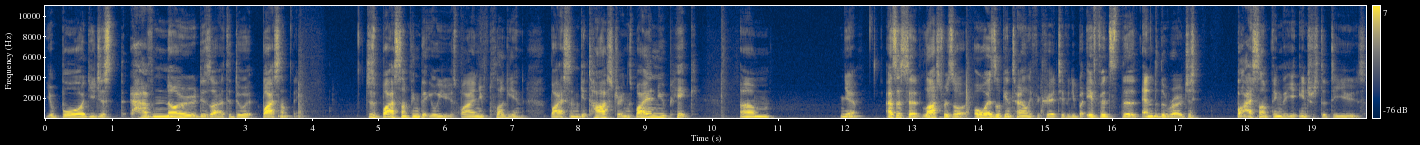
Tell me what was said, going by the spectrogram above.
you're bored, you just have no desire to do it, buy something. Just buy something that you'll use. Buy a new plugin. Buy some guitar strings. Buy a new pick. Um, yeah. As I said, last resort. Always look internally for creativity. But if it's the end of the road, just buy something that you're interested to use.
